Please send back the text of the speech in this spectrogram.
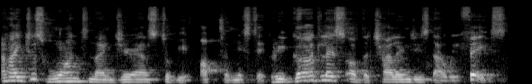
And I just want Nigerians to be optimistic, regardless of the challenges that we face,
